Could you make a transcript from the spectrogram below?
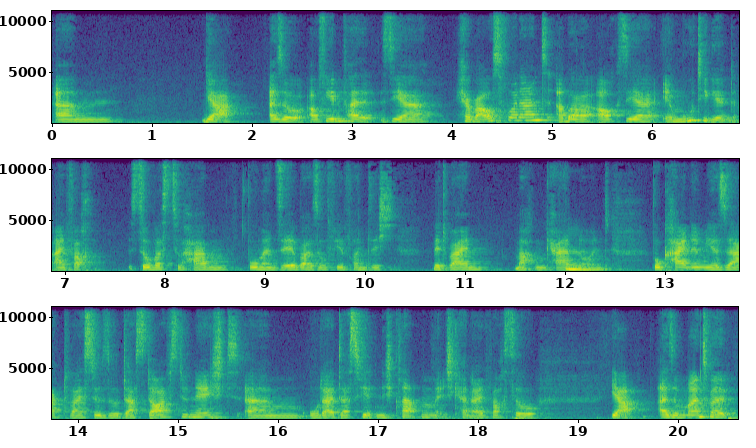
Ähm, ja, also auf jeden Fall sehr herausfordernd, aber auch sehr ermutigend, einfach sowas zu haben, wo man selber so viel von sich mit Wein machen kann mhm. und wo keiner mir sagt, weißt du, so das darfst du nicht ähm, oder das wird nicht klappen. Ich kann einfach so ja, also manchmal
